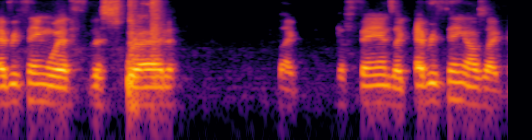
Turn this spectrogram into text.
everything with the spread, like the fans, like everything. I was like,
